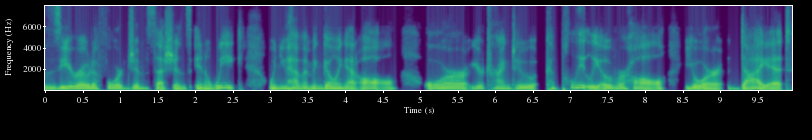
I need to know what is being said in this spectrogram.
zero to four gym sessions in a week when you haven't been going at all, or you're trying to completely overhaul your diet,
